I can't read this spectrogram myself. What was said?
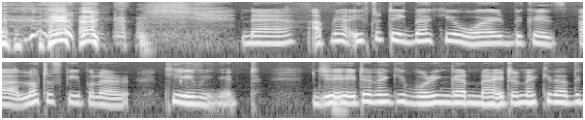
প্যাঁ না আপনি if to take back your word because lot of people are claiming it যে এটা নাকি বোরিং গান না এটা নাকি তাদের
